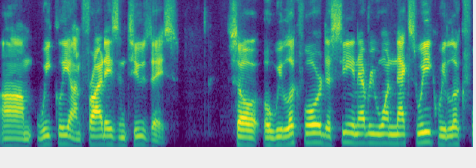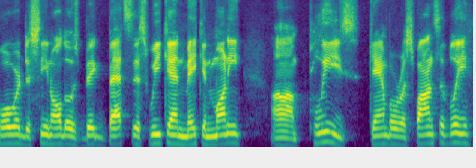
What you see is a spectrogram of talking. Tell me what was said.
um, weekly on Fridays and Tuesdays. So uh, we look forward to seeing everyone next week. We look forward to seeing all those big bets this weekend, making money. Um, please gamble responsibly.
